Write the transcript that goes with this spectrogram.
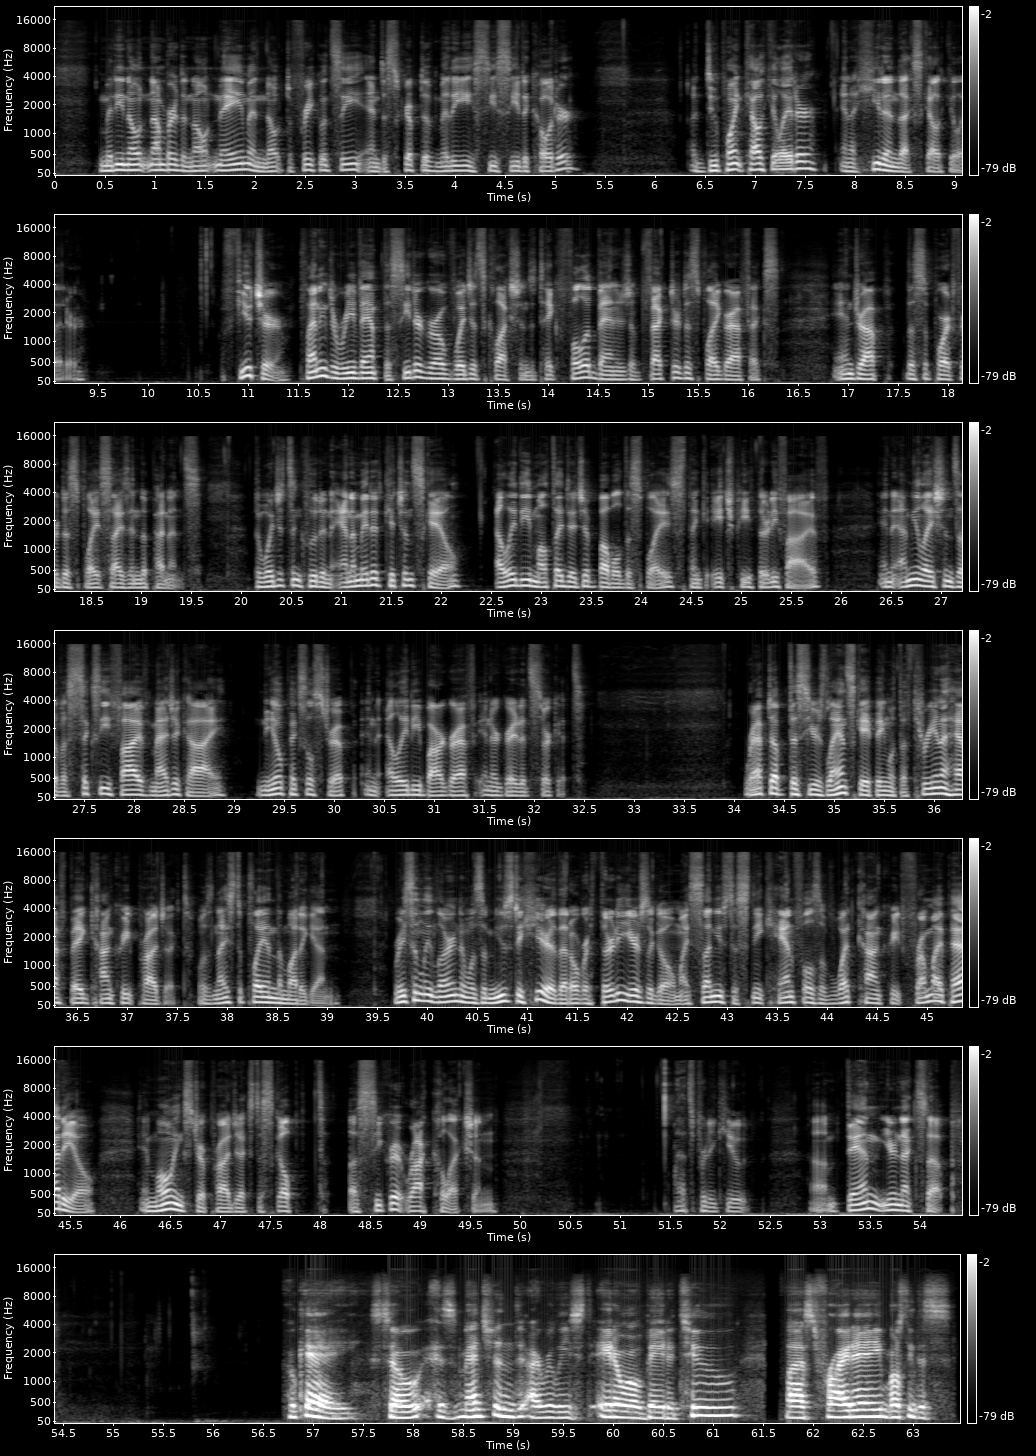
MIDI note number to note name and note to frequency, and descriptive MIDI CC decoder, a dew point calculator, and a heat index calculator. Future, planning to revamp the Cedar Grove widgets collection to take full advantage of vector display graphics and drop the support for display size independence. The widgets include an animated kitchen scale, LED multi-digit bubble displays, think HP35, and emulations of a 6E5 Magic Eye, NeoPixel strip, and LED bar graph integrated circuit. Wrapped up this year's landscaping with a three and a half bag concrete project. Was nice to play in the mud again. Recently learned and was amused to hear that over 30 years ago, my son used to sneak handfuls of wet concrete from my patio in mowing strip projects to sculpt a secret rock collection. That's pretty cute. Um, Dan, you're next up. Okay, so as mentioned, I released 800 Beta 2 last Friday. Mostly this,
